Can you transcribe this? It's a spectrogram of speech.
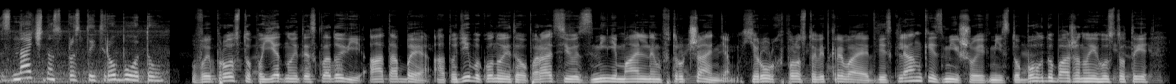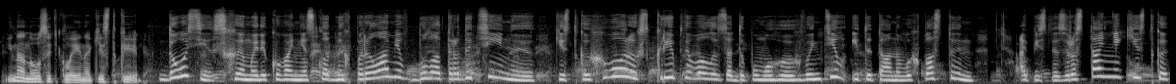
значно спростить роботу. Ви просто поєднуєте складові А та Б, а тоді виконуєте операцію з мінімальним втручанням. Хірург просто відкриває дві склянки, змішує вміст обох до бажаної густоти і наносить клей на кістки. Досі схема лікування складних переламів була традиційною. Кістки хворих скріплювали за допомогою гвинтів і титанових пластин. А після зростання кістки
